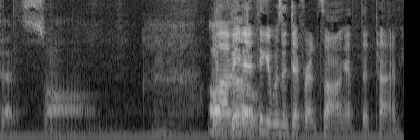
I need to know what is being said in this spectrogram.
that song. Well, I mean, I think it was a different song at the time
